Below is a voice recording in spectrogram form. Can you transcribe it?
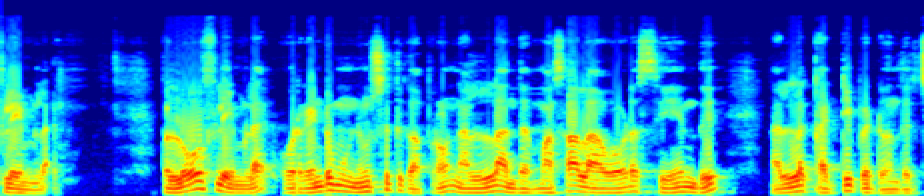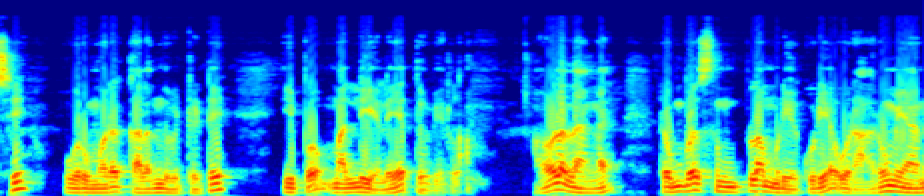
ஃப்ளேமில் இப்போ லோ ஃப்ளேமில் ஒரு ரெண்டு மூணு நிமிஷத்துக்கு அப்புறம் நல்லா அந்த மசாலாவோடு சேர்ந்து நல்லா கட்டிப்பட்டு வந்துருச்சு. ஒரு முறை கலந்து விட்டுட்டு இப்போ மல்லி இலையை தூவிடலாம். அவ்வளோதாங்க ரொம்ப சிம்பிளாக முடியக்கூடிய ஒரு அருமையான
